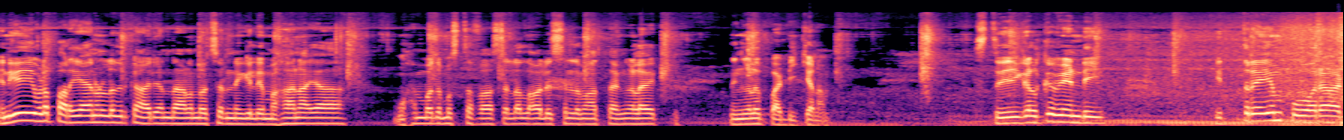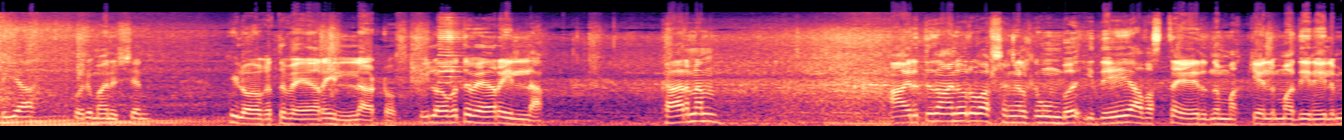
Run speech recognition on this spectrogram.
എനിക്ക് ഇവിടെ പറയാനുള്ളത് ഒരു കാര്യം എന്താണെന്ന് വെച്ചിട്ടുണ്ടെങ്കിൽ മഹാനായ മുഹമ്മദ് മുസ്തഫ സല്ലാ അലൈഹി സ്വലമ തങ്ങളെ നിങ്ങൾ പഠിക്കണം. സ്ത്രീകൾക്ക് വേണ്ടി ഇത്രയും പോരാടിയ ഒരു മനുഷ്യൻ ഈ ലോകത്ത് വേറെ ഇല്ല കേട്ടോ. ഈ ലോകത്ത് വേറെ ഇല്ല. കാരണം ആയിരത്തി നാനൂറ് വർഷങ്ങൾക്ക് മുമ്പ് ഇതേ അവസ്ഥയായിരുന്നു മക്കയിലും മദീനയിലും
